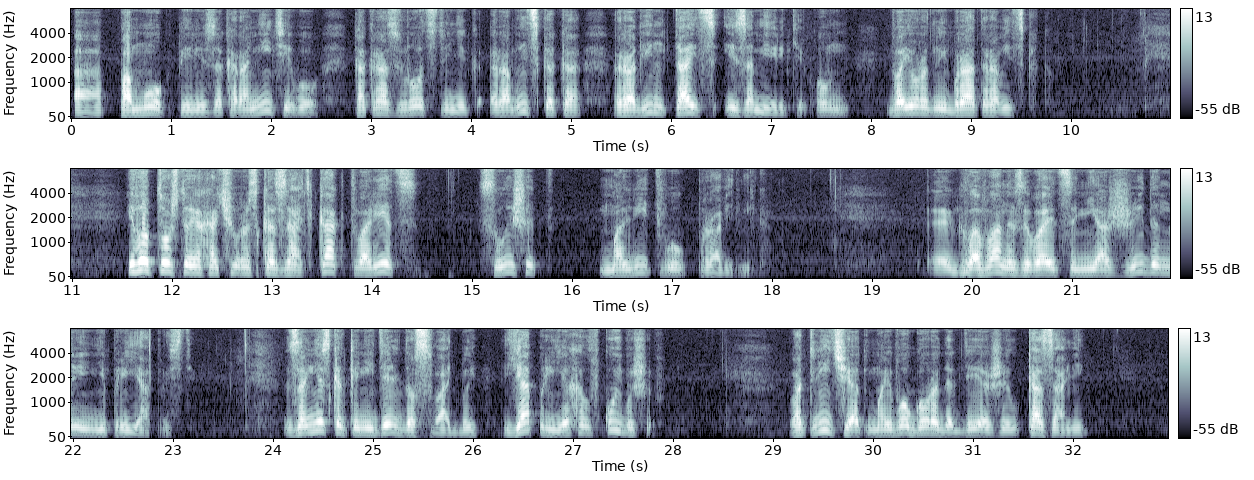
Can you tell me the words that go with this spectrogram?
а помог перезахоронить его как раз родственник Равицкака, Равин Тайц из Америки. Он двоюродный брат Равицкака. И вот то, что я хочу рассказать, как Творец слышит молитву праведника. Э, глава называется «Неожиданные неприятности». За несколько недель до свадьбы я приехал в Куйбышев. В отличие от моего города, где я жил, Казани,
